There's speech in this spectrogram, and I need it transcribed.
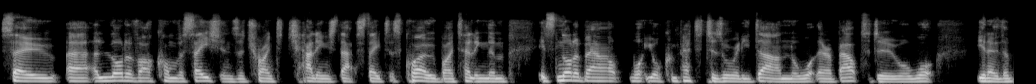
So uh, a lot of our conversations are trying to challenge that status quo by telling them it's not about what your competitors already done or what they're about to do or what you know the,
